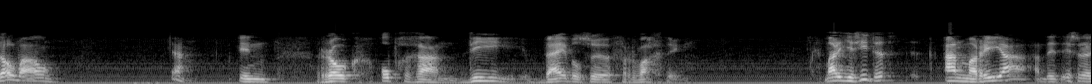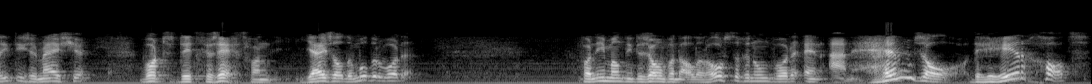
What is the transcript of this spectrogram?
is allemaal ja, in rook opgegaan. Die bijbelse verwachting. Maar je ziet het, aan Maria, aan dit Israëlitische meisje, wordt dit gezegd: van jij zal de moeder worden van iemand die de zoon van de Allerhoogste genoemd wordt. En aan hem zal de Heer God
